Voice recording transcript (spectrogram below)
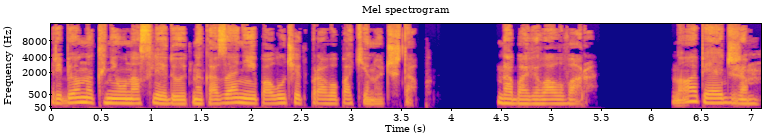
ребенок не унаследует наказание и получит право покинуть штаб», — добавил Алвара. «Но опять же,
